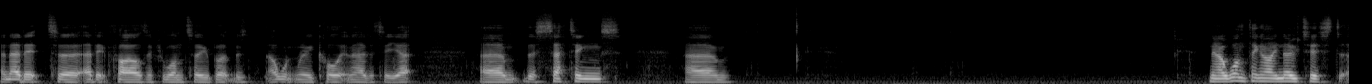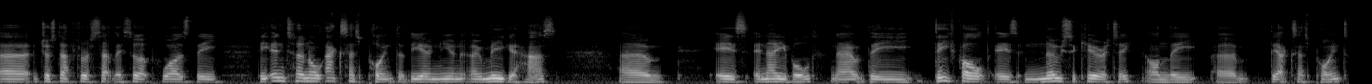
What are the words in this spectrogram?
and edit uh, edit files if you want to, but I wouldn't really call it an editor yet. Um, the settings. Um, now, one thing I noticed uh, just after I set this up was the the internal access point that the Onion Omega has um, is enabled. Now, the default is no security on the um, the access point,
